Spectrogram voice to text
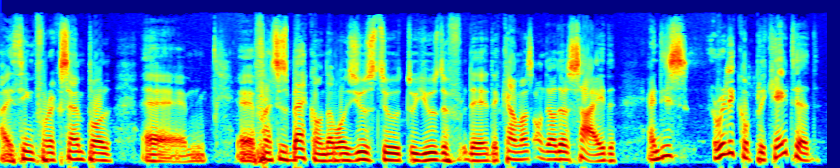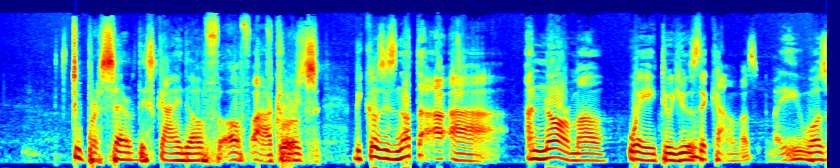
I think, for example, um, uh, Francis Bacon that was used to, to use the, the, the canvas on the other side, and it's really complicated to preserve this kind of, of artworks because it's not a, a, a normal way to use the canvas. But it was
